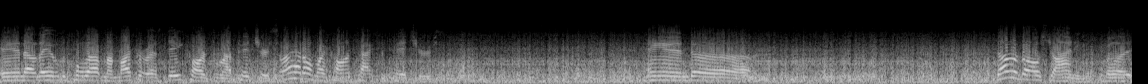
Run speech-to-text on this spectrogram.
and I was able to pull out my micro SD card for my pictures. So I had all my contacts and pictures. And, uh, that was all shiny, but,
